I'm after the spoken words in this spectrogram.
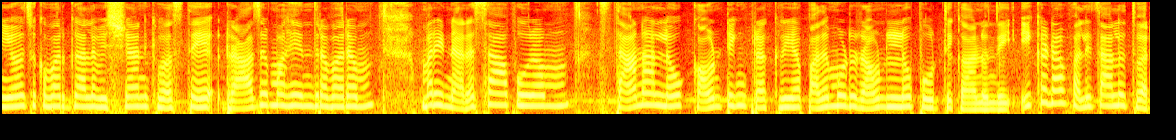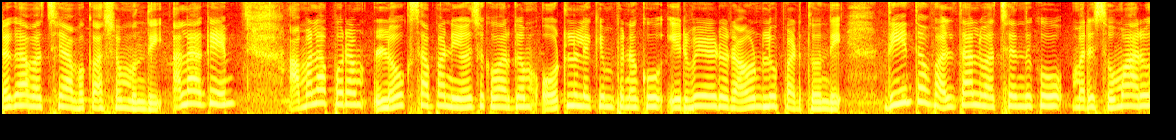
నియోజకవర్గాల విషయానికి వస్తే రాజమహేంద్రవరం మరి నరసాపురం స్థానాల్లో కౌంటింగ్ ప్రక్రియ పదమూడు రౌండ్లలో పూర్తి కానుంది. ఇక్కడ ఫలితాలు త్వరగా వచ్చే అవకాశం ఉంది. అలాగే అమలాపురం లోక్సభ నియోజకవర్గం ఓట్ల లెక్కింపునకు ఇరవై ఏడు రౌండ్లు పడుతుంది. దీంతో ఫలితాలు వచ్చేందుకు మరి సుమారు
